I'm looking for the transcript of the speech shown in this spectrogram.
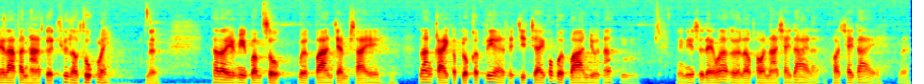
เวลาปัญหาเกิดขึ้นเราทุกข์ไหมนะถ้าเรายังมีความสุขเบิกบานแจ่มใส ร่างกายกระปลกกระเปรี้ย แต่จิตใจก็เบิกบานอยู่นะอย่างนี้แสดงว่าเออเราภาวนาใช้ได้แล้วพอใช้ได้นะ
